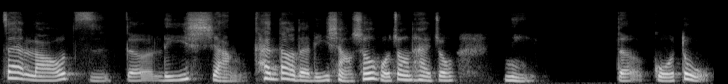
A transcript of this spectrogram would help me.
在老子的理想看到的理想生活状态中，你的国度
